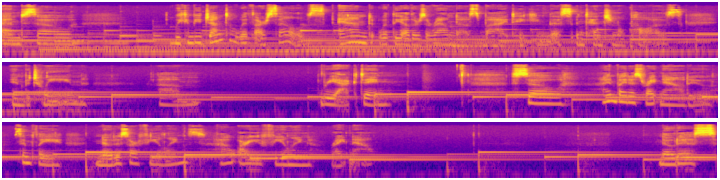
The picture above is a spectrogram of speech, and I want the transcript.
And so we can be gentle with ourselves and with the others around us by taking this intentional pause in between um, reacting. So, I invite us right now to simply notice our feelings. How are you feeling right now? Notice,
